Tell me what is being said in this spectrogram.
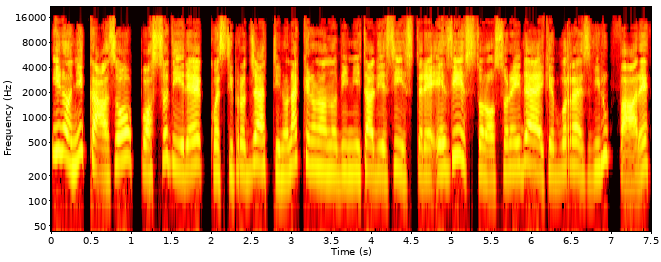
In ogni caso, posso dire questi progetti non è che non hanno dignità di esistere, esistono, sono idee che vorrei sviluppare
